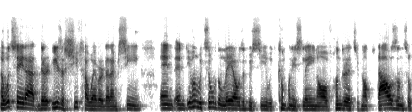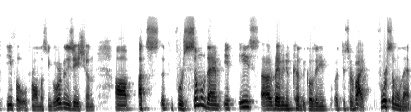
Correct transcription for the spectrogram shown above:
I would say that there is a shift, however, that I'm seeing and and even with some of the layoffs that we see with companies laying off hundreds if not thousands of people from a single organization uh, at, for some of them it is a revenue cut because they need to survive for some of them.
